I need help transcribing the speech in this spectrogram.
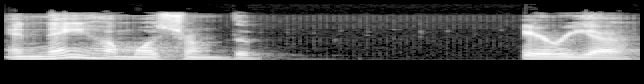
And Nahum was from the area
